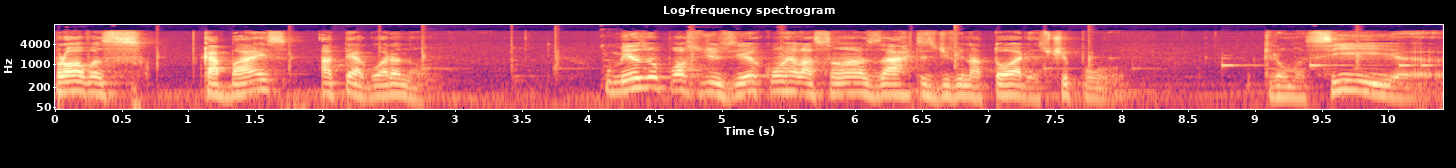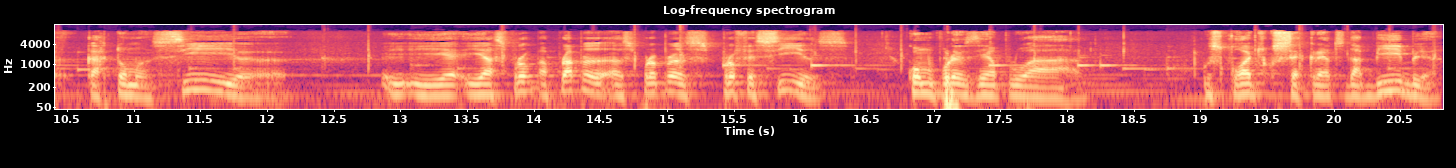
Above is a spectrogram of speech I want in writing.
Provas cabais até agora não. O mesmo eu posso dizer com relação às artes divinatórias, tipo quiromancia, cartomancia e, e as, próprias, as próprias profecias, como por exemplo a, os códigos secretos da Bíblia.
